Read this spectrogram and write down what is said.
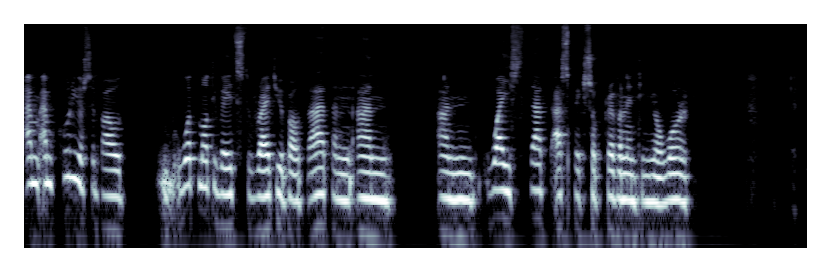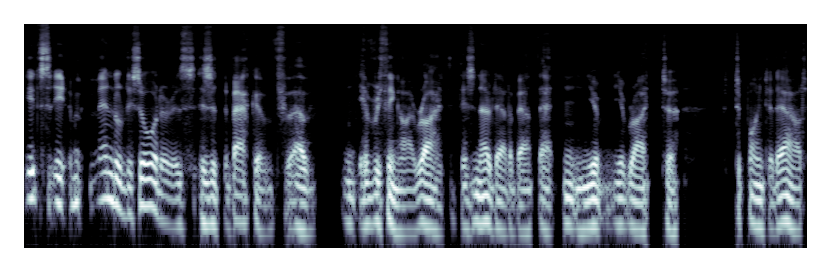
I'm I'm curious about what motivates to write you about that, and and and why is that aspect so prevalent in your work? It's it, mental disorder is is at the back of, of everything I write. There's no doubt about that. You're, you're right to, to point it out.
